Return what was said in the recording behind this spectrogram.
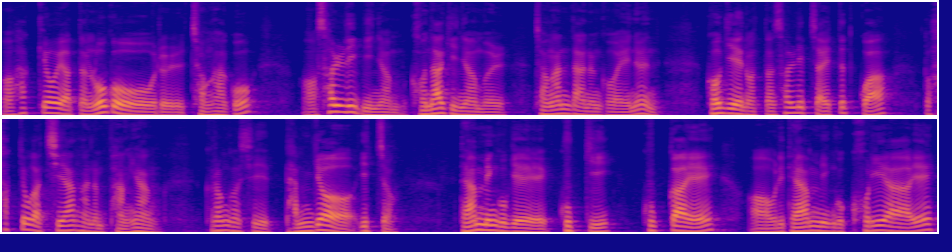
어, 학교의 어떤 로고를 정하고, 어, 설립 이념, 건학 이념을 정한다는 거에는 거기에는 어떤 설립자의 뜻과 또 학교가 지향하는 방향, 그런 것이 담겨 있죠. 대한민국의 국기, 국가의 어, 우리 대한민국 코리아의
